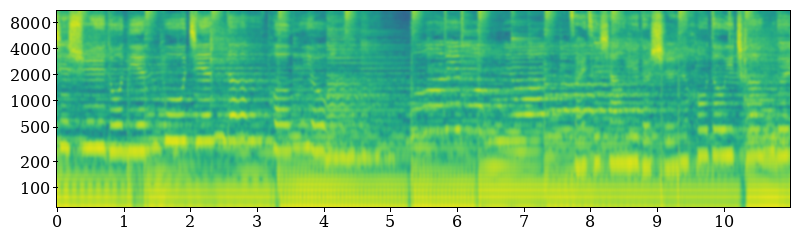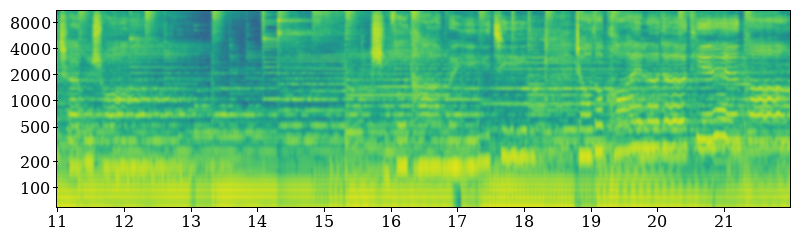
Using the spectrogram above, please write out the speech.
那些许多年不见的朋友啊，我的朋友啊，再次相遇的时候都已成对成双。是否他们已经找到快乐的天堂？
